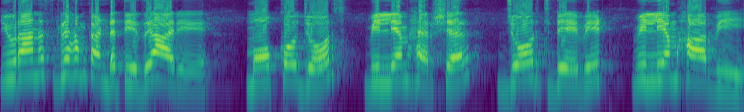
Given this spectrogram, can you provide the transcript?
യുറാനസ് ഗ്രഹം കണ്ടെത്തിയത് ആര്? മോക്കോ George William Herschel George David William Harvey.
